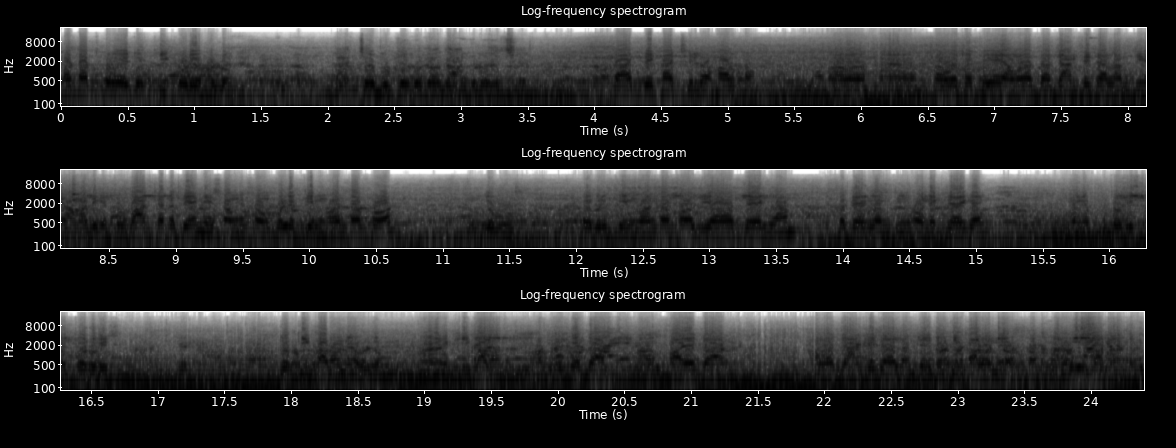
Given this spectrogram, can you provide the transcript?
হঠাৎ করে এটা কি করে হলো? বাচ্চার বুকে কোথাও দাগ রয়েছে? তার দেখাচ্ছিল হালকা। হ্যাঁ তা ওটা থেকে আমরা জানতে চাইলাম যে আমাদেরকে তো বাচ্চাটা দেয়নি সঙ্গে সঙ্গে বলে তিন ঘণ্টা পর দেবো। এবারে তিন ঘণ্টা পর যাওয়া দেখলাম তো দেখলাম যে অনেক জায়গায় মানে ফুটো বিক্ষেপ্ত রয়েছে। তো কী কারণে হলো? হ্যাঁ কী কারণ? বুকে দাগ পায়ে দাগ। আমরা জানতে চাইলাম যে এটা কী কারণে? হ্যাঁ,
